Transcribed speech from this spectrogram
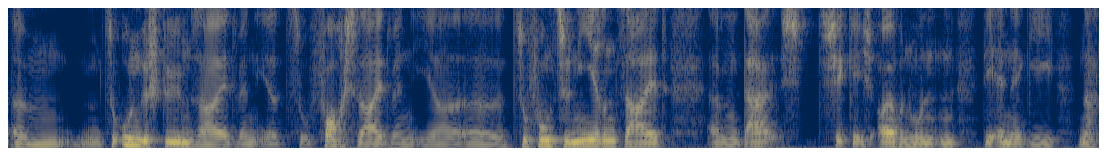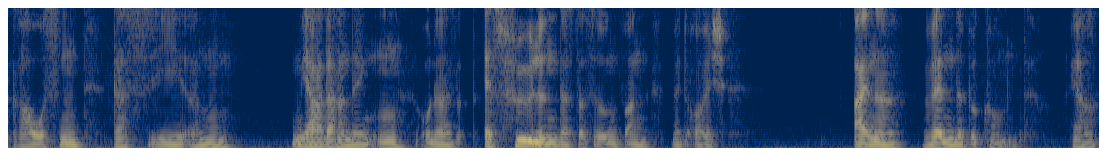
ähm, zu ungestüm seid, wenn ihr zu forsch seid, wenn ihr äh, zu funktionierend seid. Ähm, da schicke ich euren Hunden die Energie nach draußen, dass sie ähm, ja daran denken oder es fühlen, dass das irgendwann mit euch eine Wende bekommt. Ja.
